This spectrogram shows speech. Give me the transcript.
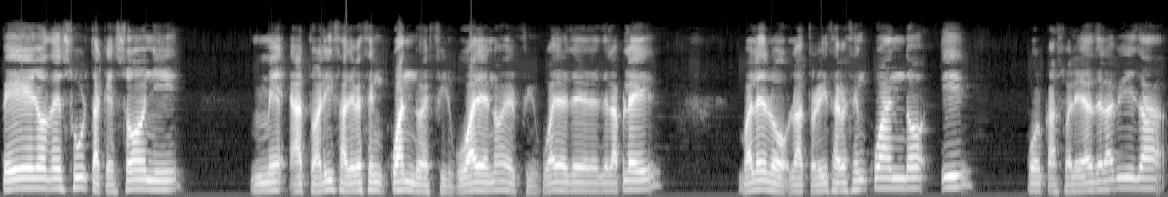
Pero resulta que Sony me actualiza de vez en cuando el firmware, ¿no? El firmware de, la Play, ¿vale? Lo, actualiza de vez en cuando y por casualidad de la vida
